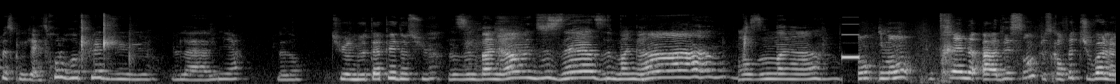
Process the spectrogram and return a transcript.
Parce qu'il y a trop le reflet du... de la lumière dedans. Tu viens de me taper dessus. C'est pas grave, tu sais, c'est pas grave. C'est pas grave. Non, non, traîne à descendre parce qu'en fait, tu vois le,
